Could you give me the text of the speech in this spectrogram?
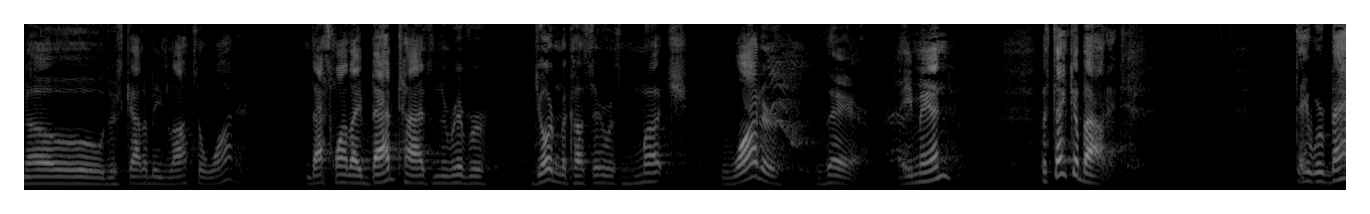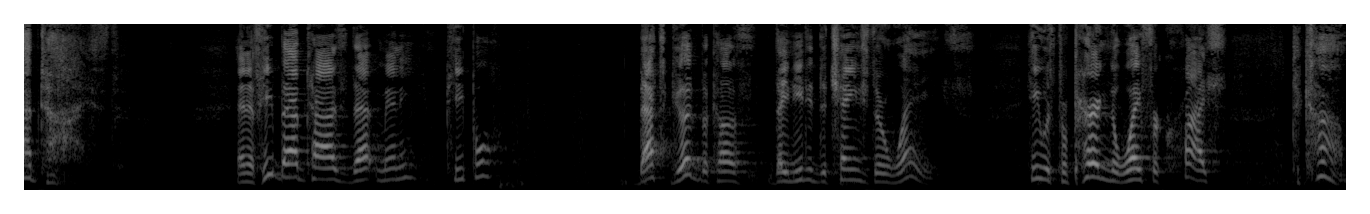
No, there's got to be lots of water. And that's why they baptized in the river Jordan because there was much water there. Amen? But think about it. They were baptized. And if he baptized that many people, that's good because they needed to change their ways. He was preparing the way for Christ to come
